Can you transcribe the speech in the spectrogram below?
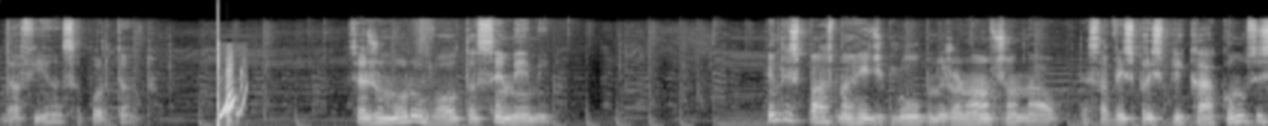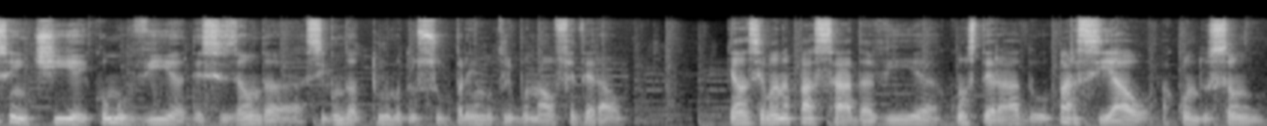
da fiança, portanto. Sérgio Moro volta a ser meme. Tendo espaço na Rede Globo, no Jornal Nacional, dessa vez para explicar como se sentia e como via a decisão da segunda turma do Supremo Tribunal Federal, que na semana passada havia considerado parcial a condução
